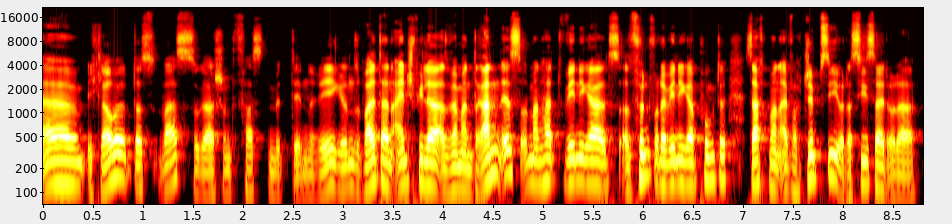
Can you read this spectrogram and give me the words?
Ähm, ich glaube, das war es sogar schon fast mit den Regeln. Sobald dann ein Spieler, also wenn man dran ist und man hat weniger als also fünf oder weniger Punkte, sagt man einfach Gypsy oder Seaside oder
